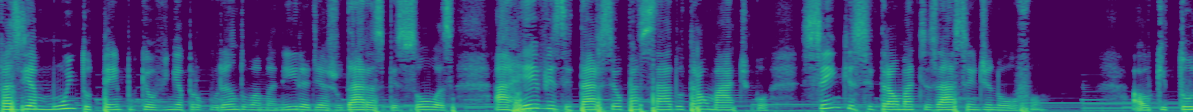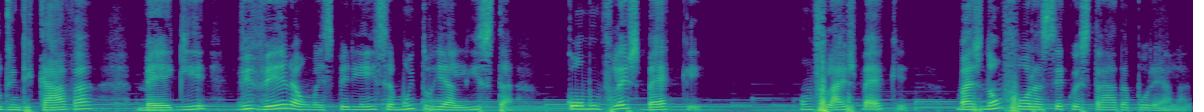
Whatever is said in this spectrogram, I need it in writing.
Fazia muito tempo que eu vinha procurando uma maneira de ajudar as pessoas a revisitar seu passado traumático, sem que se traumatizassem de novo. Ao que tudo indicava, Meg vivera uma experiência muito realista como um flashback, um flashback, mas não fora sequestrada por ela.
